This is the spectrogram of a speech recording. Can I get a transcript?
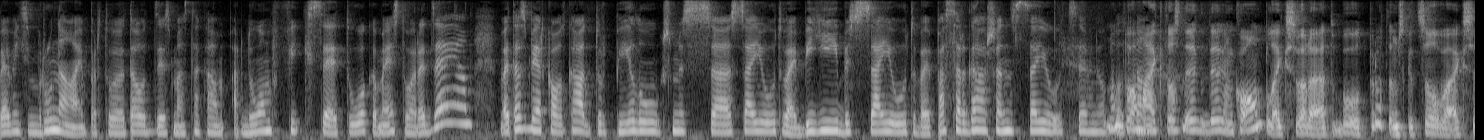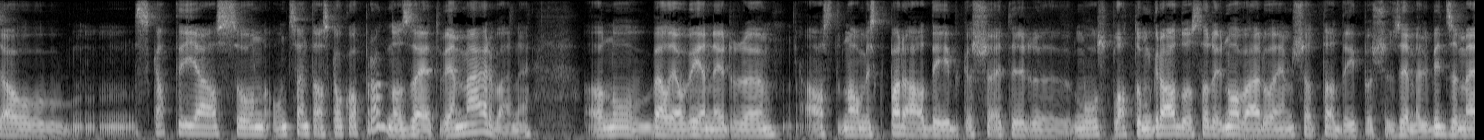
vai viņi runāja par to tautas dziesmās, tā kā ar domu fiksēt to, ka mēs to redzējām, vai tas bija ar kaut kādu tur pielūgsmes sajūtu, vai bijības sajūtu, vai pasargāšanas sajūtu sevi no nu, domāju, ka tas diezgan komplekss varētu būt. Protams, ka cilvēks jau skatījās un, un centās kaut ko prognozēt vienmēr, vai ne? Nu, vēl jau viena ir uh, astronomiska parādība, kas šeit ir uh, mūsu platuma grādos arī novērojama šeit tad īpaši Ziemeļvidzemē,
